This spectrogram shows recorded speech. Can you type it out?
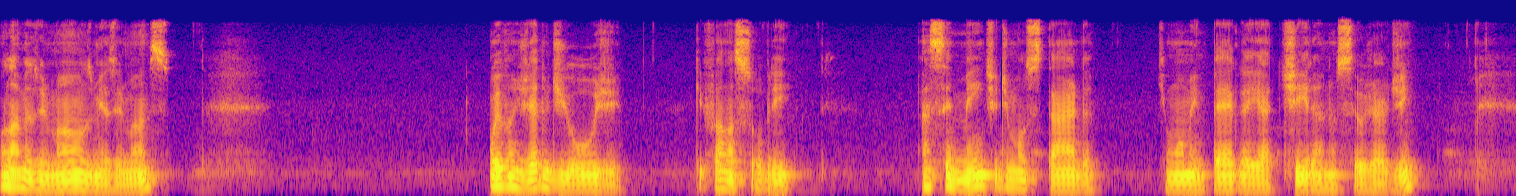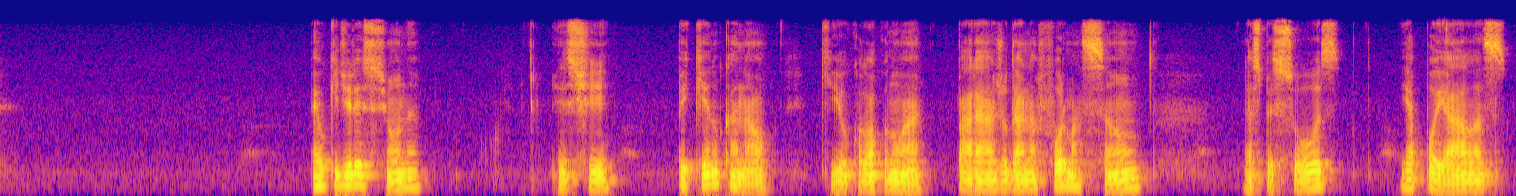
Olá, meus irmãos, minhas irmãs. O evangelho de hoje, que fala sobre a semente de mostarda que um homem pega e atira no seu jardim, é o que direciona este pequeno canal que eu coloco no ar para ajudar na formação das pessoas e apoiá-las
